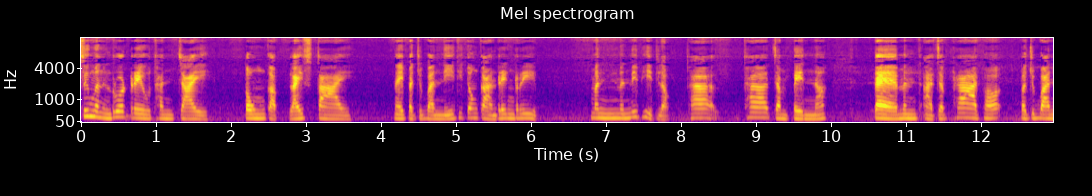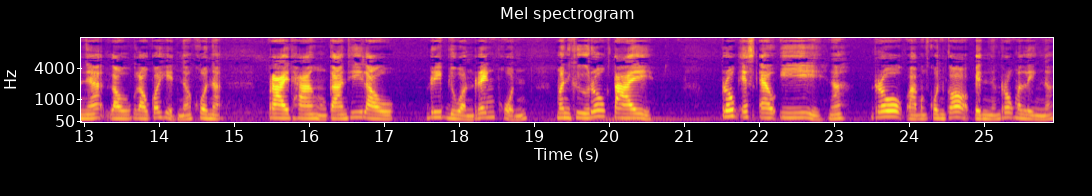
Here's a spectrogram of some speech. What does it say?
ซึ่งมันรวดเร็วทันใจ ตรงกับไลฟ์สไตล์ ในปัจจุบันนี้ที่ต้องการเร่งรีบ มันมันไม่ผิดหรอก ถ้าถ้าจำเป็นเนาะแต่มันอาจจะพลาด เพราะปัจจุบันเนี้ยเราเราก็เห็นนะคนอะปลายทางของการที่เรารีบด่วนเร่งผล มันคือโรคไต โรค SLE นะ โรคอ่าบางคนก็เป็นโรคมะเร็งนะ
